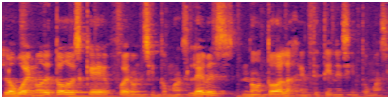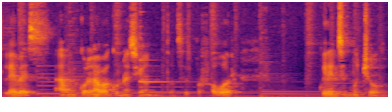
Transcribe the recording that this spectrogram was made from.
lo bueno de todo es que fueron síntomas leves, no toda la gente tiene síntomas leves, aún con la vacunación, entonces por favor cuídense mucho,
